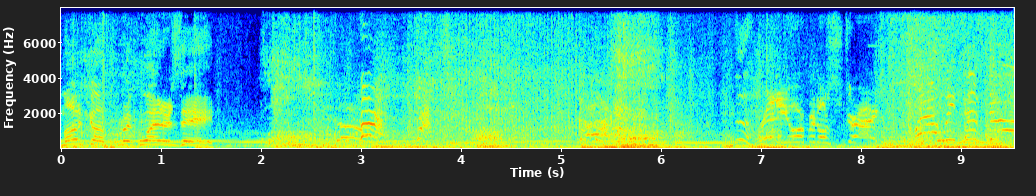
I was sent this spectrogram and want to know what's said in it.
Markov requires aid. Strike! Well, we pissed off.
